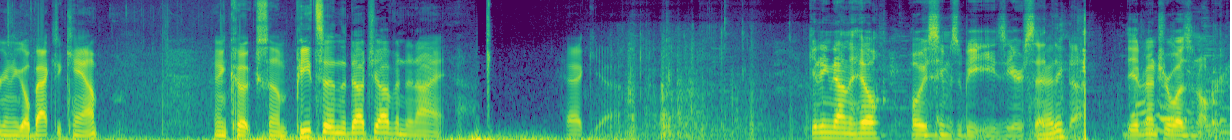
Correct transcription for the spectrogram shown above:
We're gonna go back to camp and cook some pizza in the Dutch oven tonight. Heck yeah. Getting down the hill always seems to be easier said Ready? than done. The adventure wasn't over.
